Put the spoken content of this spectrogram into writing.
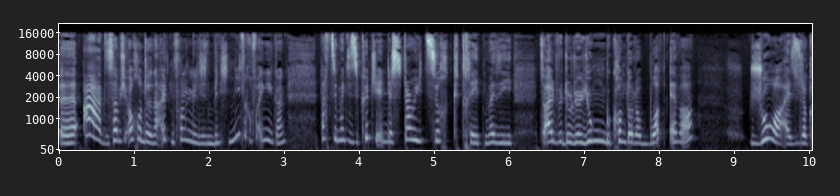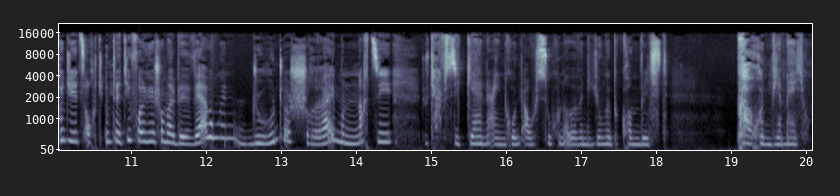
äh, ah, das habe ich auch unter einer alten Folge gelesen, bin ich nie drauf eingegangen. Nachts sie meinte, sie könnte in der Story zurücktreten, weil sie zu alt wird oder Jungen bekommt oder whatever. Ja, also da könnt ihr jetzt auch unter die Folge schon mal Bewerbungen drunter schreiben und nachts sie, du darfst sie gerne einen Grund aussuchen, aber wenn du Junge bekommen willst, brauchen wir mehr Junge.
